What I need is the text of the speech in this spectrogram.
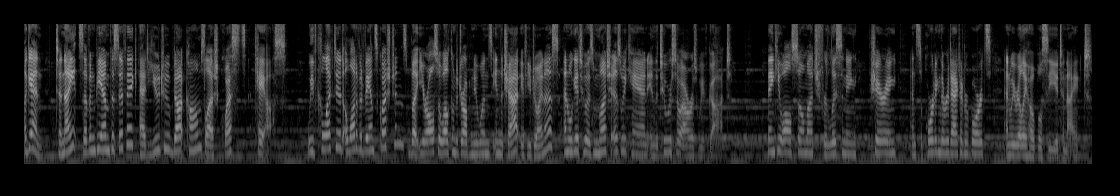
Again, tonight, 7 p.m. Pacific at youtube.com slash questschaos. We've collected a lot of advanced questions, but you're also welcome to drop new ones in the chat if you join us, and we'll get to as much as we can in the two or so hours we've got. Thank you all so much for listening, sharing, and supporting the redacted reports, and we really hope we'll see you tonight.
